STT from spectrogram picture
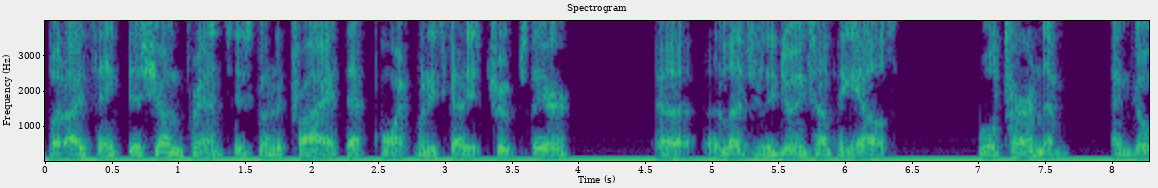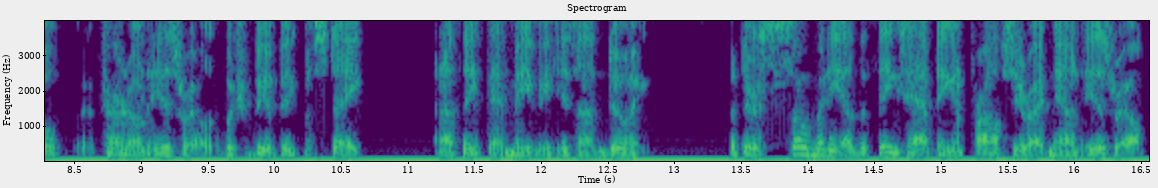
But I think this young prince is going to try at that point when he's got his troops there, uh, allegedly doing something else, will turn them and go turn on Israel, which would be a big mistake. And I think that may be his undoing. But there's so many other things happening in prophecy right now in Israel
